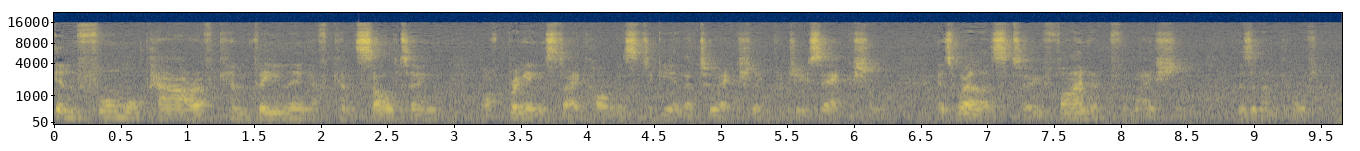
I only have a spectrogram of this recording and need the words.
informal power of convening, of consulting, of bringing stakeholders together to actually produce action, as well as to find information, is an important one.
